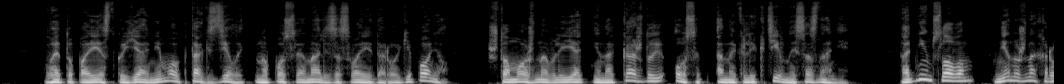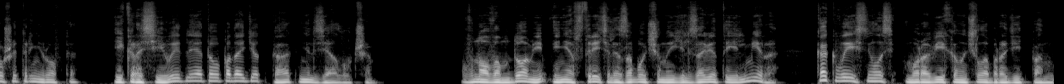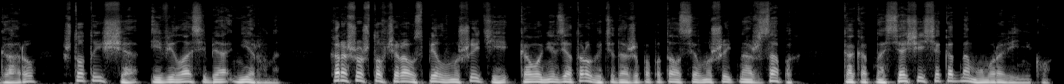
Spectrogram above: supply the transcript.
В эту поездку я не мог так сделать, но после анализа своей дороги понял, что можно влиять не на каждую особь, а на коллективное сознание. Одним словом, мне нужна хорошая тренировка, и красивый для этого подойдет как нельзя лучше. В новом доме меня встретили озабоченные Елизавета и Эльмира, как выяснилось, муравьиха начала бродить по ангару, что-то ища, и вела себя нервно. Хорошо, что вчера успел внушить ей, кого нельзя трогать, и даже попытался внушить наш запах, как относящийся к одному муравейнику.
